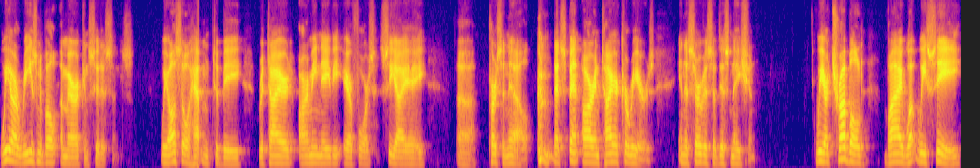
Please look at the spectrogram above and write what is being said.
We are reasonable American citizens. We also happen to be retired Army, Navy, Air Force, CIA uh, personnel that spent our entire careers in the service of this nation. We are troubled by what we see,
